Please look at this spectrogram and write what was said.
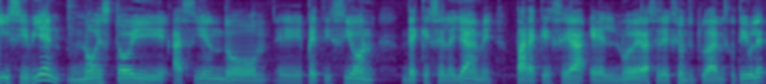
y si bien no estoy haciendo eh, petición de que se le llame para que sea el 9 de la selección titular indiscutible,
